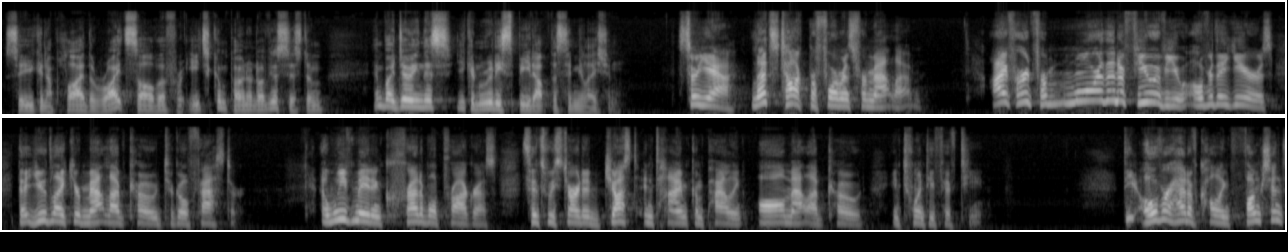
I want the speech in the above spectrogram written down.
so you can apply the right solver for each component of your system. And by doing this, you can really speed up the simulation. So yeah, let's talk performance for MATLAB. I've heard from more than a few of you over the years that you'd like your MATLAB code to go faster. And we've made incredible progress since we started just-in-time compiling all MATLAB code in 2015. The overhead of calling functions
